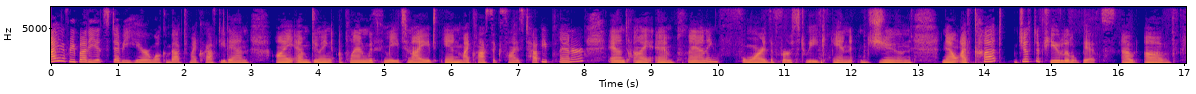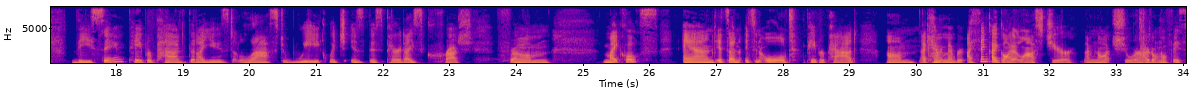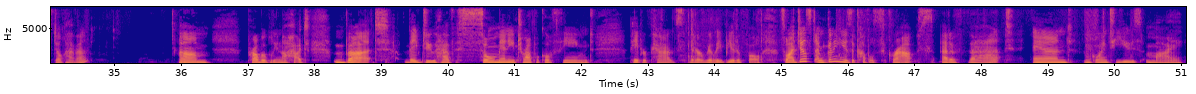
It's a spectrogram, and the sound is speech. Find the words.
Hi everybody, it's Debbie here. Welcome back to my Crafty Den. I am doing a plan with me tonight in my classic sized happy planner and I am planning for the first week in June. Now I've cut just a few little bits out of the same paper pad that I used last week, which is this Paradise Crush from Michaels and it's an it's an old paper pad um, I can't remember. I think I got it last year. I'm not sure. I don't know if they still have it. Um, probably not. But they do have so many tropical themed paper pads that are really beautiful. So I just, I'm going to use a couple scraps out of that. And I'm going to use my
